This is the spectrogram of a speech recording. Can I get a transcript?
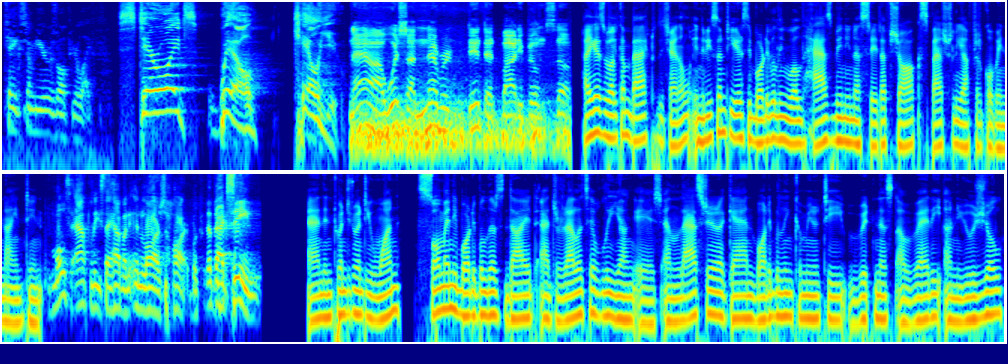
take some years off your life. Steroids will kill you. Now I wish I never did that bodybuilding stuff. Hi guys, welcome back to the channel. In recent years, the bodybuilding world has been in a state of shock, especially after COVID-19. Most athletes, they have an enlarged heart because the vaccine. And in 2021, so many bodybuilders died at a relatively young age. And last year again, bodybuilding community witnessed a very unusual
